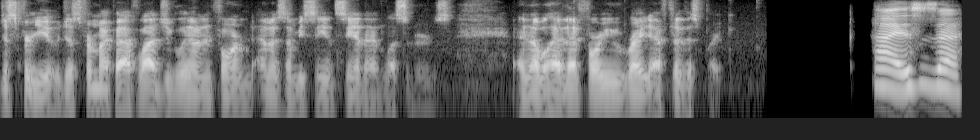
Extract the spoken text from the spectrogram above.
just for you, just for my pathologically uninformed MSNBC and CNN listeners. And I will have that for you right after this break. Hi, this is a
